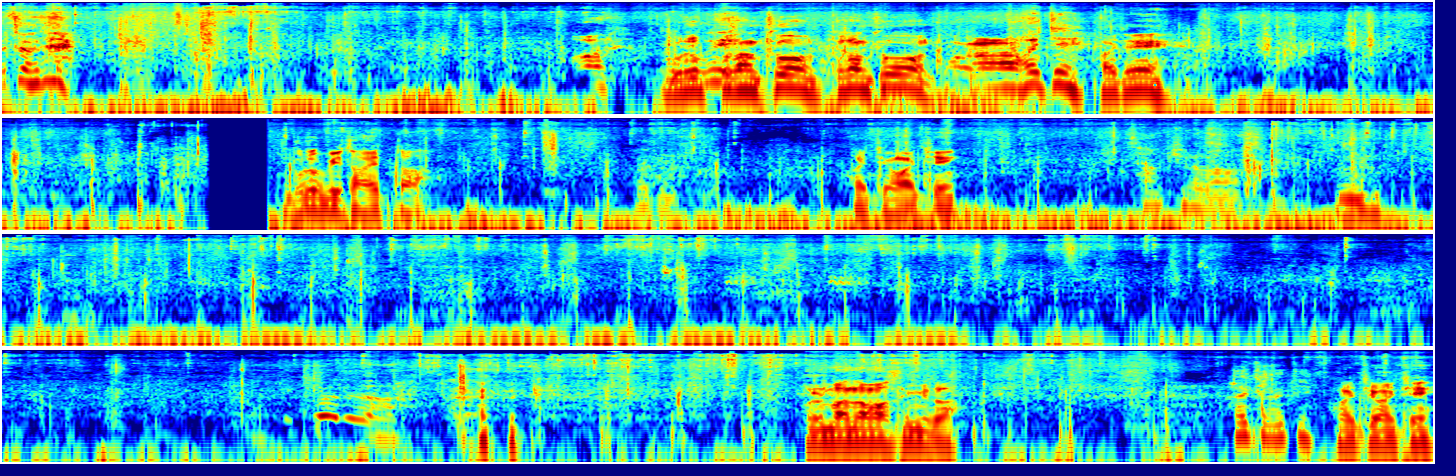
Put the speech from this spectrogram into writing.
어째 어째. 무릎 부상 투혼, 부상 투혼. 아, 화이팅. 파이팅! 무릎이 다 했다. 화이팅, 화이팅. 3km 남았습니다. 음. 뛰어야 되잖아. 얼마 남았습니다. 화이팅 화이팅. 화이팅, 화이팅.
